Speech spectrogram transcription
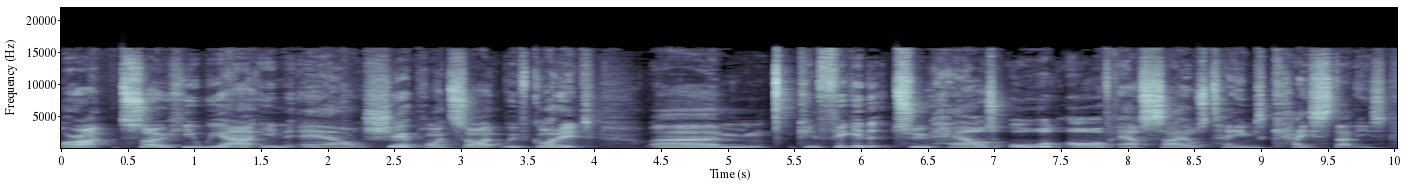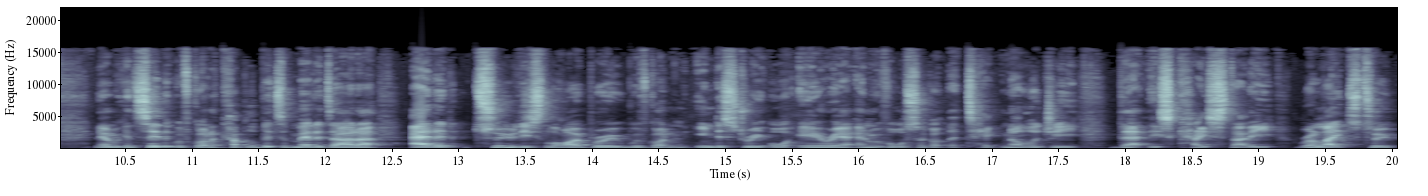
All right, so here we are in our SharePoint site. We've got it um, configured to house all of our sales team's case studies. Now we can see that we've got a couple of bits of metadata added to this library. We've got an industry or area, and we've also got the technology that this case study relates to.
